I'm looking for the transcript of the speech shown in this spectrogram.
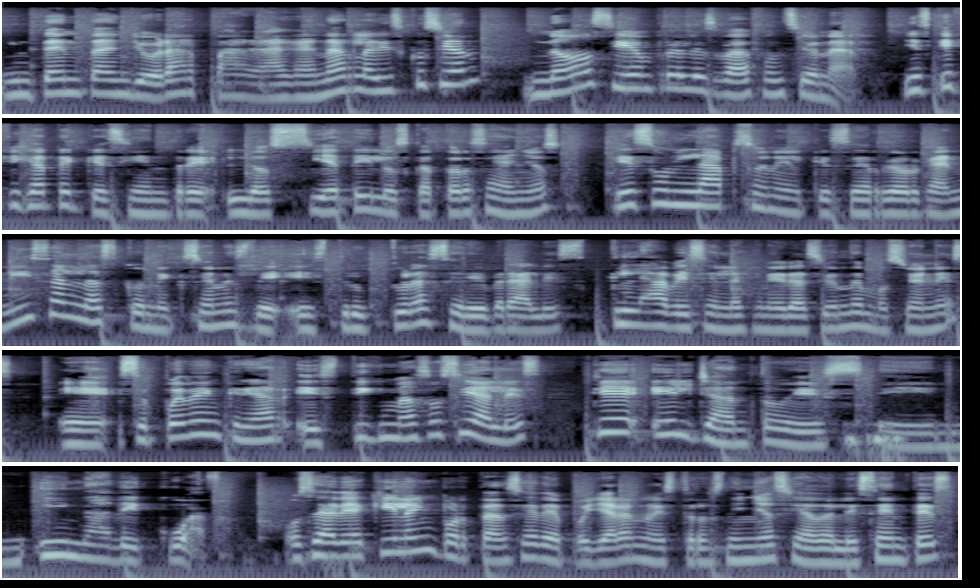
intentan llorar para ganar la discusión, no siempre les va a funcionar. Y es que fíjate que si entre los 7 y los 14 años, que es un lapso en el que se reorganizan las conexiones de estructuras cerebrales claves en la generación de emociones, eh, se pueden crear estigmas sociales que el llanto es em, inadecuado. O sea, de aquí la importancia de apoyar a nuestros niños y adolescentes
